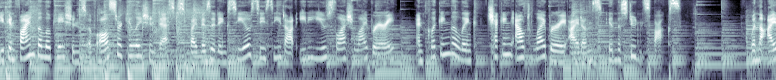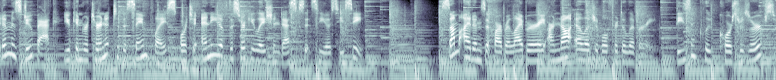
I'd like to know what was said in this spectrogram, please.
You can find the locations of all circulation desks by visiting cocc.edu/library and clicking the link Checking Out Library Items in the Students box. When the item is due back, you can return it to the same place or to any of the circulation desks at COCC. Some items at Barber Library are not eligible for delivery. These include course reserves,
